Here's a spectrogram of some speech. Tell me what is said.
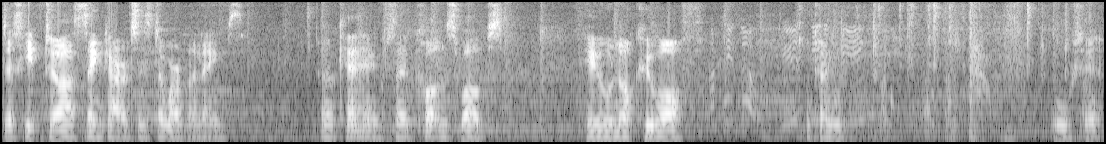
just keep to our same characters, don't worry about the names. Okay, so cotton swabs. Who will knock who off? Okay. Oh shit.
